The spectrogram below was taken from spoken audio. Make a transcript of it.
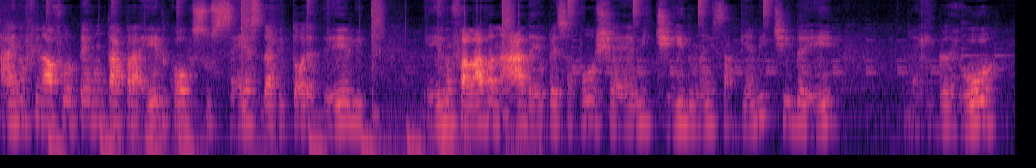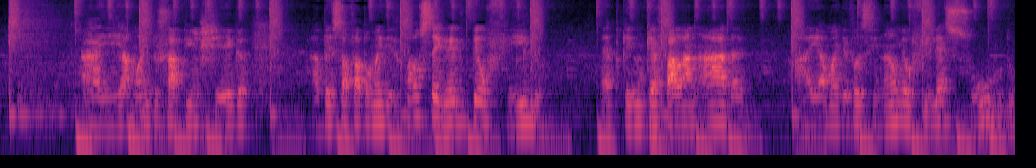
Aí no final foram perguntar para ele qual o sucesso da vitória dele. Ele não falava nada, aí o pessoal, poxa, é metido, né? Sapinho é metido aí né, que ganhou. Aí a mãe do sapinho chega, a pessoa fala pra mãe dele, qual o segredo do teu filho? É porque ele não quer falar nada. Aí a mãe dele falou assim, não, meu filho é surdo.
